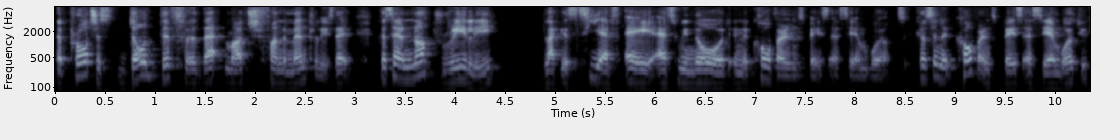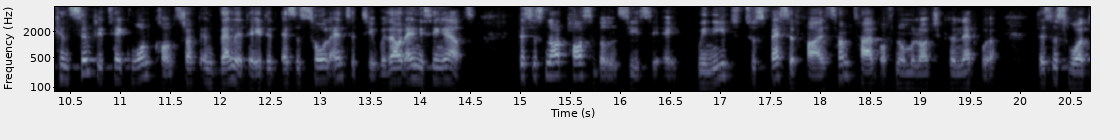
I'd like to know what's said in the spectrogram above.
approaches don't differ that much fundamentally because they, they're not really like a CFA as we know it in the covariance-based SEM world. Because in a covariance-based SEM world, you can simply take one construct and validate it as a sole entity without anything else. This is not possible in CCA. We need to specify some type of nomological network. This is what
